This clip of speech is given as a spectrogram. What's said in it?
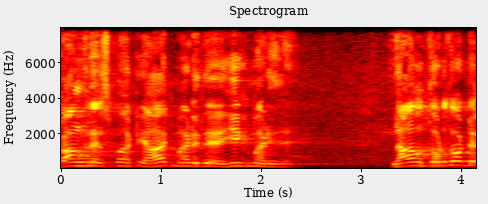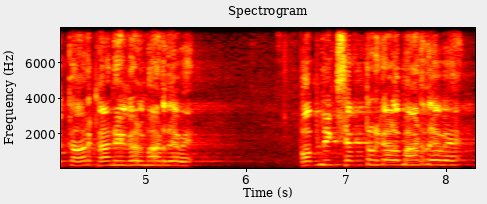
ಕಾಂಗ್ರೆಸ್ ಪಾರ್ಟಿ ಹಾಗೆ ಮಾಡಿದೆ, ಹೀಗೆ ಮಾಡಿದೆ. ನಾವು ದೊಡ್ಡ ದೊಡ್ಡ ಕಾರ್ಖಾನೆಗಳು ಮಾಡಿದೇವೆ. ಪಬ್ಲಿಕ್ ಸೆಕ್ಟರ್ಗಳು ಮಾಡಿದೇವೆ.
